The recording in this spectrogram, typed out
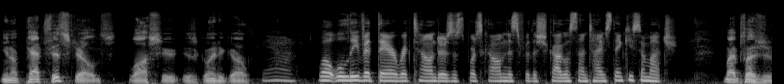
you know, Pat Fitzgerald's lawsuit is going to go. Yeah. Well, we'll leave it there. Rick Telander is a sports columnist for the Chicago Sun Times. Thank you so much. My pleasure.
